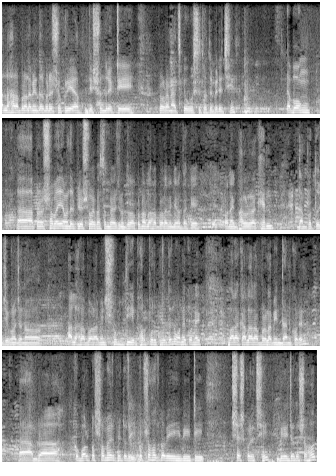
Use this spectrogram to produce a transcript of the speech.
আল্লাহ রাবুল আলমীর দরবারে শুক্রিয়া যে সুন্দর একটি প্রোগ্রামে আজকে উপস্থিত হতে পেরেছি। এবং আপনারা সবাই আমাদের প্রিয় সবাই হাসান ভাইয়ের জন্য দোয়া করুন। আল্লাহ রাবুল আলমিন যেন তাকে অনেক ভালো রাখেন। দাম্পত্য জীবনের জন্য আল্লাহ রাবুল আলমিন সুখ দিয়ে ভরপুর করে দেন। অনেক অনেক বারাক আল্লাহ রাবুল আলমিন দান করেন। আমরা খুব অল্প সময়ের ভেতরেই, খুব সহজভাবে এই বিয়েটি শেষ করেছি। বিয়ে যত সহজ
